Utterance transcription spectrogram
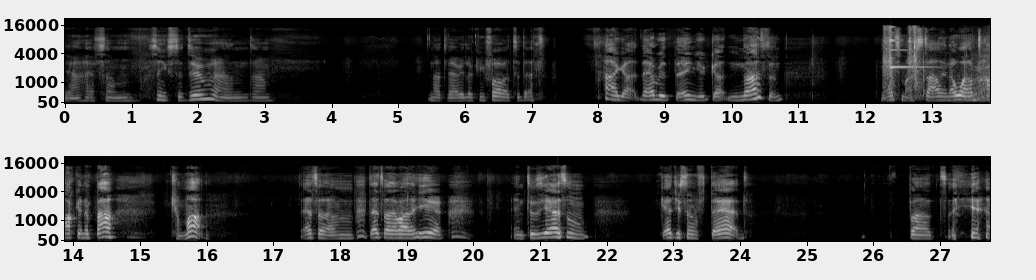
yeah, I have some things to do and. Um, not very looking forward to that. I got everything, you got nothing. That's my style, you know what I'm talking about? Come on. That's what I'm that's what I wanna hear. Enthusiasm. Get you some of that. But yeah,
